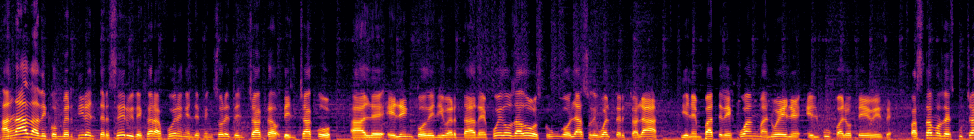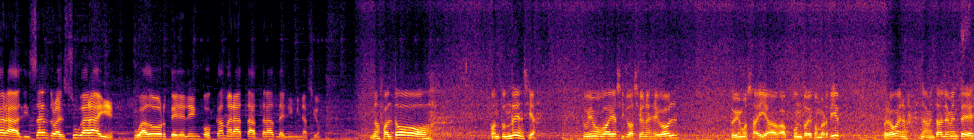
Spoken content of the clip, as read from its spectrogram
a nada de convertir el tercero y dejar afuera en el Defensores del, Chaco al eh, elenco de Libertad. Fue 2 a 2 con un golazo de Walter Chalá y el empate de Juan Manuel el Búfalo Tevez. Pasamos a escuchar a Lisandro Alzugaray, jugador del elenco camarata tras la eliminación. Nos faltó contundencia. Tuvimos varias situaciones de gol, estuvimos ahí a, punto de convertir, pero bueno, lamentablemente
